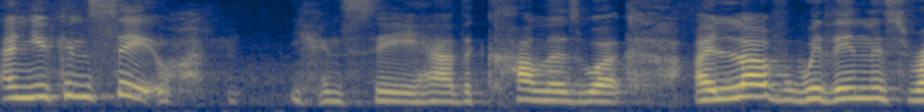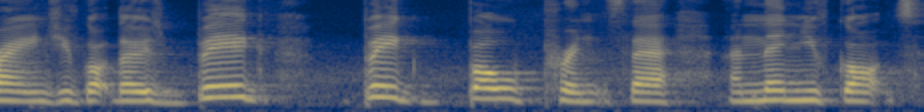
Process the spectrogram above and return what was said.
and you can see, you can see how the colours work. I love within this range, you've got those big, big bold prints there, and then you've got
